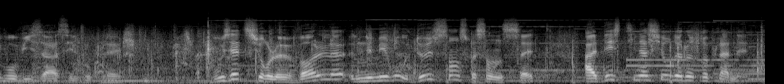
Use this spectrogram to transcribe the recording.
Vos visas, s'il vous plaît. Vous êtes sur le vol numéro 267 à destination de notre planète.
